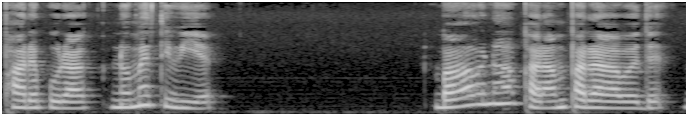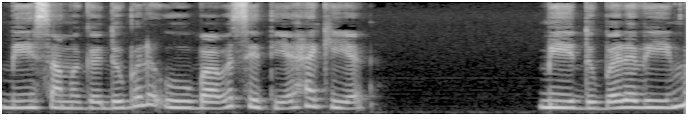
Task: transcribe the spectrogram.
පරපුරක් නොමැති විය. භාවනා පරම්පරාවද මේ සමග දුබල වූ බව සිතිය හැකිය. මේ දුබල වීම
